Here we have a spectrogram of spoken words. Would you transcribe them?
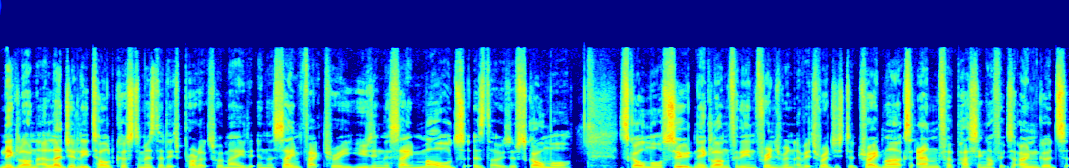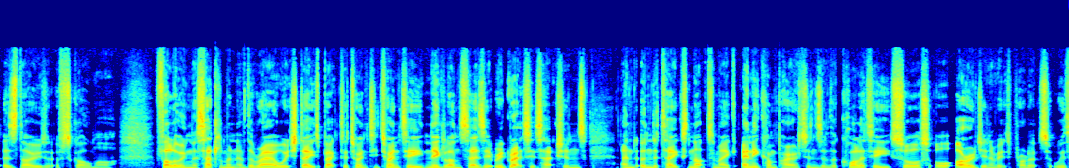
Niglon allegedly told customers that its products were made in the same factory using the same moulds as those of Scolmore. Scolmore sued Niglon for the infringement of its registered trademarks and for passing off its own goods as those of Scolmore. Following the settlement of the row, which dates back to 2020, Niglon says it regrets its actions and undertakes not to make any comparisons of the quality, source, or origin of its products with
